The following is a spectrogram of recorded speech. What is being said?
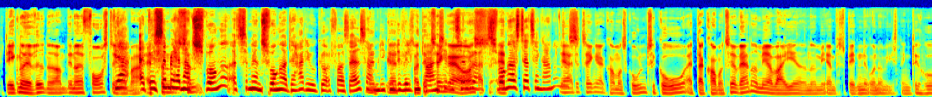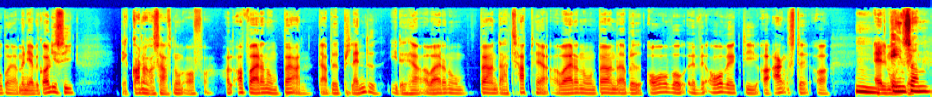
Det er ikke noget, jeg ved noget om. Det er noget, jeg forestiller ja, mig. at det at simpelthen sådan, har tvunget, at simpelthen tvunget, og det har de jo gjort for os alle sammen, ja, ligegyldigt hvilken branche vi tilhører, tvunget os til at tænke anderledes. Ja, det tænker jeg kommer skolen til gode, at der kommer til at være noget mere varieret, noget mere spændende undervisning. Det håber jeg. Men jeg vil godt lige sige, det har godt nok også haft nogle ofre. Hold op, hvor er der nogle børn, der er blevet plantet i det her, og hvor er der nogle børn, der har tabt her, og hvor er der nogle børn, der er blevet øh, overvægtige og angste og mm, alle ensomme.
